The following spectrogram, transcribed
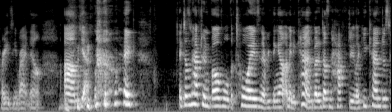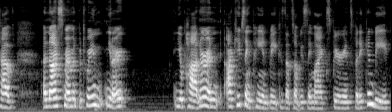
crazy right now. Um, yeah. like, it doesn't have to involve all the toys and everything else. I mean, it can, but it doesn't have to. Like, you can just have a nice moment between, you know, your partner and I keep saying P and V because that's obviously my experience, but it can be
